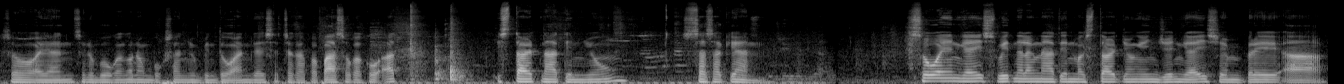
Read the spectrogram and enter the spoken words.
So ayan, sinubukan ko nang buksan yung pintuan guys at saka papasok ako at start natin yung sasakyan. So ayan guys, wait na lang natin mag-start yung engine guys. Syempre, ah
